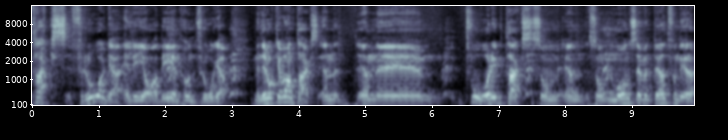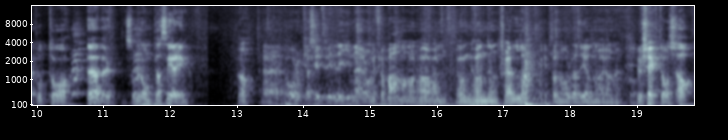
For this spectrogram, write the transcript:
taxfråga. Eller ja, det är en hundfråga. Men det råkar vara en tax. En, en eh, tvåårig tax som, en, som Måns eventuellt funderar på att ta över som en omplacering. Ja, Eh, Orka sitter i lina här, hon är förbannad. Hon hör väl unghunden skälla på norra delen av ön här. Ursäkta oss. Ja,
